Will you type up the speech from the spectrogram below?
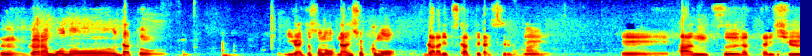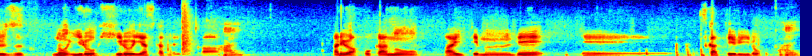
うん。柄物だと、意外とその何色も柄で使ってたりするので、はいえー、パンツだったりシューズの色拾いやすかったりとか、はい。あるいは他のアイテムで、えー、使っている色はい。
